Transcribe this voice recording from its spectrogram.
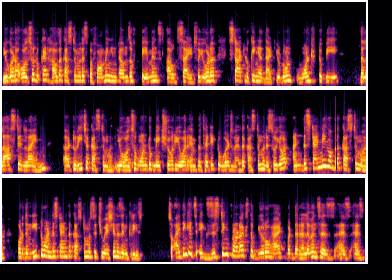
You've got to also look at how the customer is performing in terms of payments outside. So you've got to start looking at that. You don't want to be the last in line uh, to reach a customer. You also want to make sure you are empathetic towards where the customer is. So your understanding of the customer or the need to understand the customer situation is increased. So I think it's existing products the bureau had, but the relevance has has has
